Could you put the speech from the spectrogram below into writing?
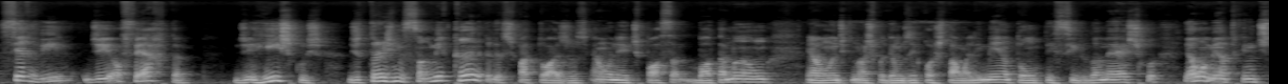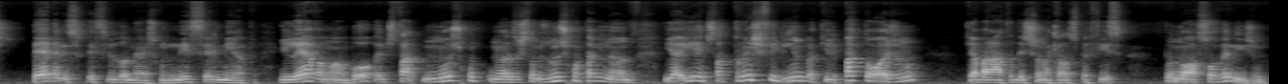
servir de oferta de riscos de transmissão mecânica desses patógenos. É onde a gente possa bota a mão, é onde que nós podemos encostar um alimento ou um tecido doméstico. E é o momento que a gente pega nesse tecido doméstico, nesse alimento e leva a mão à boca, a gente está nos, nós estamos nos contaminando. E aí a gente está transferindo aquele patógeno que a barata deixou naquela superfície para o nosso organismo.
